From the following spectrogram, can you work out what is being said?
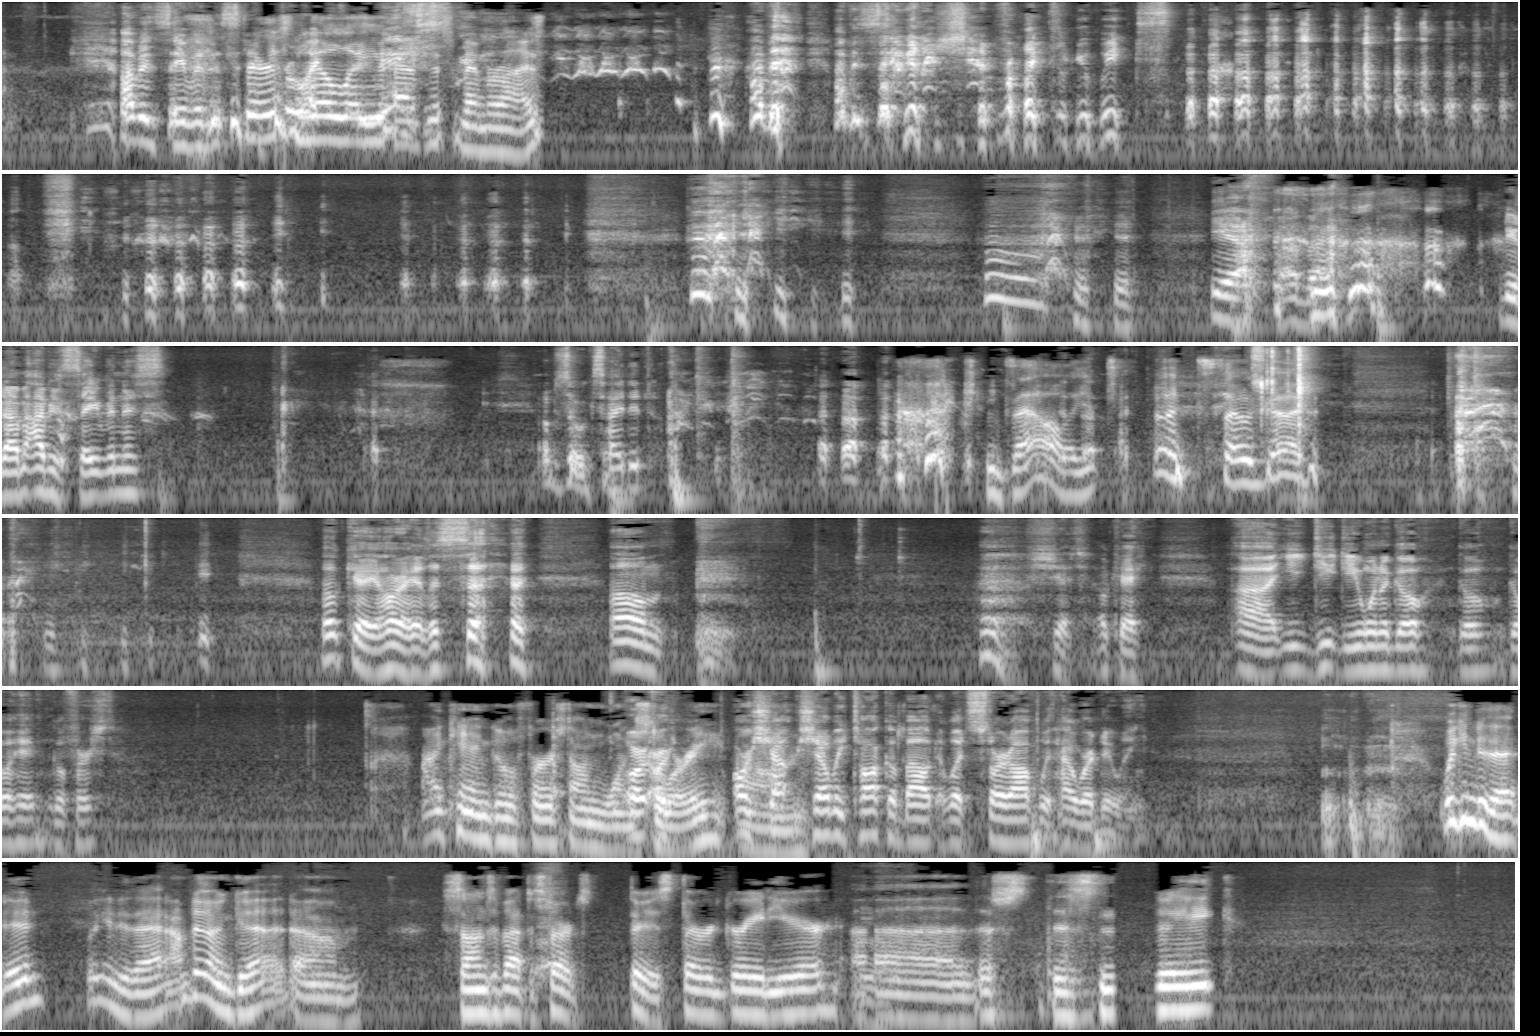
I've been saving this. There's for like no way three you have this memorized. I've been, I've been saving this shit for like three weeks. yeah, I'm, uh, dude, I'm, I've been saving this. I'm so excited. I can tell. You're so good. Okay, all right. Let's. Uh, um. shit. Okay. Uh, you, do, do you want to go? Go. Go ahead. Go first. I can go first on one Or- or- story. Or Um, shall, shall we talk about? Let's start off with how we're doing. We can do that, dude. We can do that. I'm doing good. Um, son's about to start th- his third grade year uh, this this week,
